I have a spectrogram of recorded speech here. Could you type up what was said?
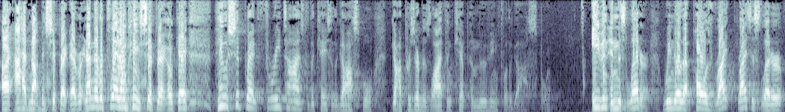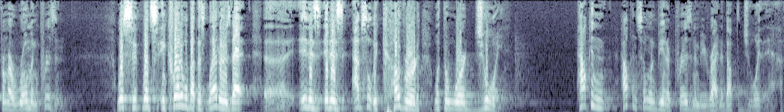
I have not been shipwrecked ever, and I never plan on being shipwrecked, okay? He was shipwrecked three times for the case of the gospel. God preserved his life and kept him moving for the gospel. Even in this letter, we know that Paul write, writes this letter from a Roman prison. What's, what's incredible about this letter is that uh, it, is, it is absolutely covered with the word joy. How can, how can someone be in a prison and be writing about the joy they have?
